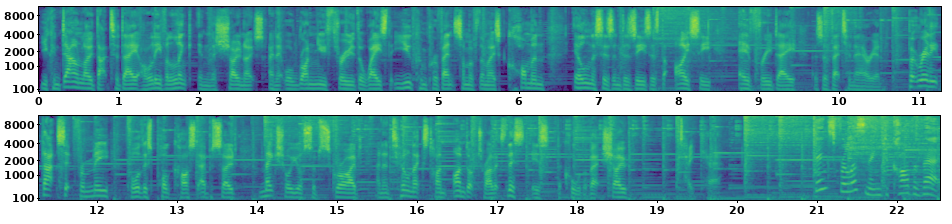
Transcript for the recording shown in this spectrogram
you can download that today. I'll leave a link in the show notes and it will run you through the ways that you can prevent some of the most common illnesses and diseases that I see every day as a veterinarian. But really, that's it from me for this podcast episode. Make sure you're subscribed. And until next time, I'm Dr. Alex. This is the Call the Vet Show. Take care. Thanks for listening to Call the Vet.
